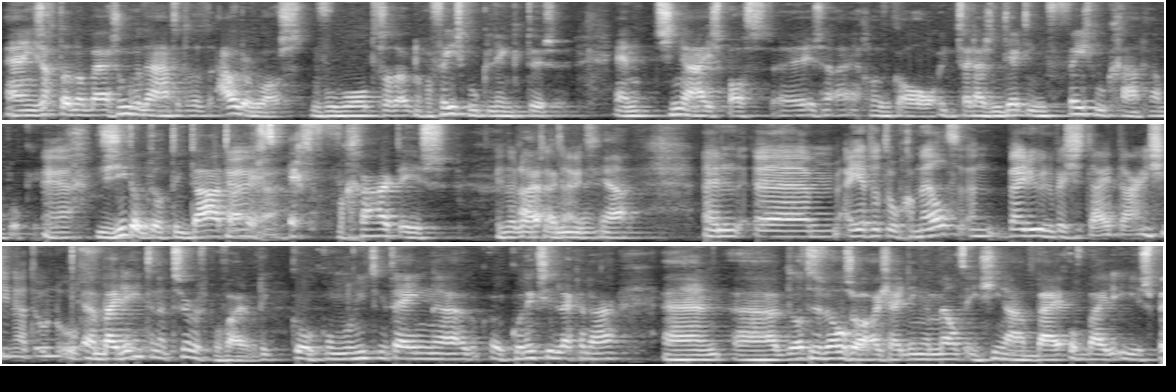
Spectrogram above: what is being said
En je zag dan ook bij sommige data dat het ouder was. Bijvoorbeeld, er zat ook nog een Facebook-link tussen. En China is pas, eh, is eh, geloof ik al in 2013 Facebook gaan, gaan blokkeren. Ja, Je ziet ook dat die data Ja, ja. Echt, echt vergaard is. in de Eh, en, tijd. ja. En, en je hebt dat toen gemeld en bij de universiteit daar in China toen? Of? En bij de internet service provider, want ik kon, nog niet meteen eh, connectie leggen daar. En eh, dat is wel zo, als jij dingen meldt in China bij, of bij de ISP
